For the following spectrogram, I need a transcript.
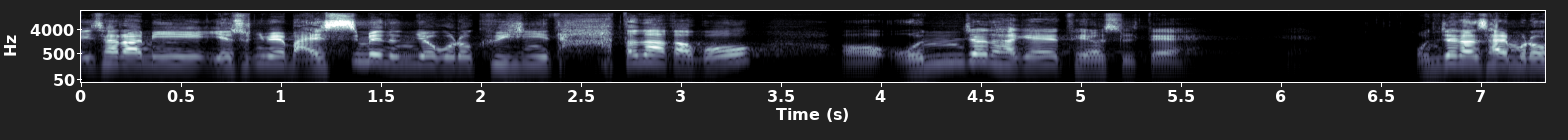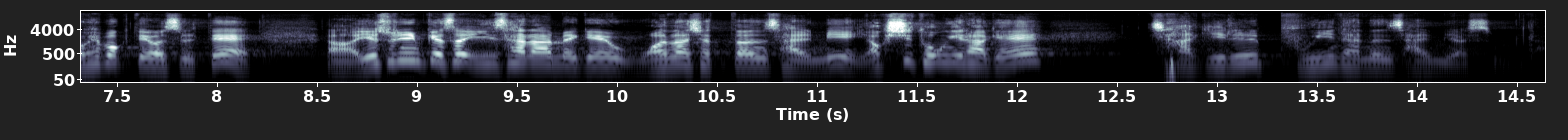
이 사람이 예수님의 말씀의 능력으로 귀신이 다 떠나가고 어, 온전하게 되었을 때, 예, 온전한 삶으로 회복되었을 때 아, 예수님께서 이 사람에게 원하셨던 삶이 역시 동일하게 자기를 부인하는 삶이었습니다.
